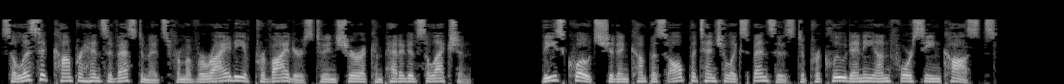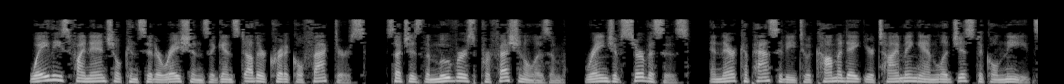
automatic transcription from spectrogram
Solicit comprehensive estimates from a variety of providers to ensure a competitive selection. These quotes should encompass all potential expenses to preclude any unforeseen costs. Weigh these financial considerations against other critical factors, such as the mover's professionalism, range of services, and their capacity to accommodate your timing and logistical needs.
